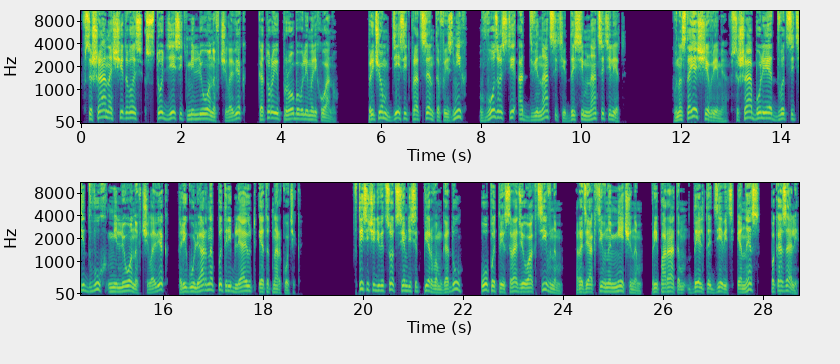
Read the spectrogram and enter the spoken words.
в США насчитывалось 110 миллионов человек, которые пробовали марихуану. Причем 10% из них в возрасте от 12 до 17 лет. В настоящее время в США более 22 миллионов человек регулярно потребляют этот наркотик. В 1971 году опыты с радиоактивным, меченым препаратом дельта-9-НС показали,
